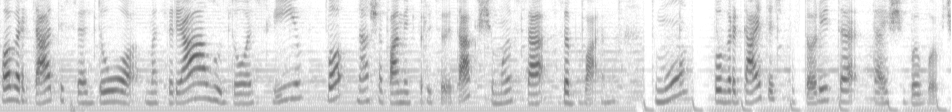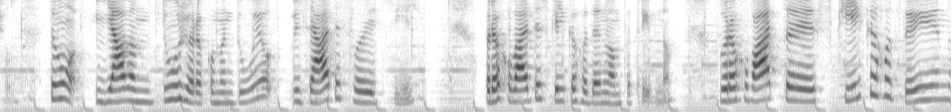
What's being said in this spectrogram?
повертатися до матеріалу, до слів, бо наша пам'ять працює так, що ми все забуваємо. Тому повертайтесь, повторюйте те, що ви вивчили. Тому я вам дуже рекомендую взяти свою ціль, порахувати, скільки годин вам потрібно, порахувати, скільки годин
